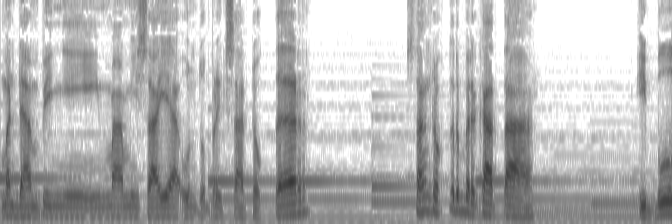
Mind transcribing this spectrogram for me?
mendampingi mami saya untuk periksa dokter, sang dokter berkata, "Ibu,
